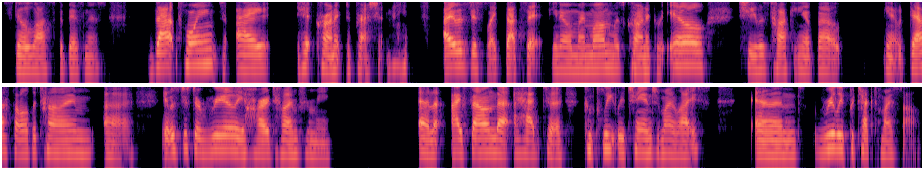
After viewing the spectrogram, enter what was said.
still lost the business. That point, I hit chronic depression. I was just like, that's it. You know, my mom was chronically ill. She was talking about, you know, death all the time. Uh, it was just a really hard time for me. And I found that I had to completely change my life and really protect myself.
